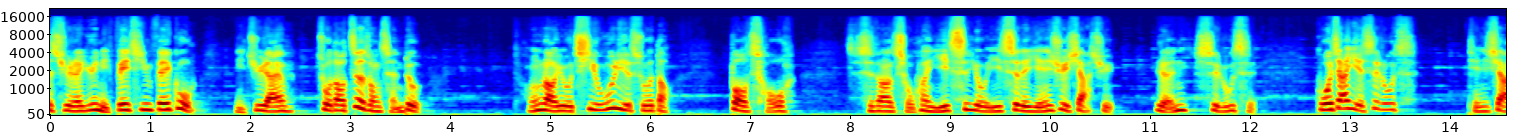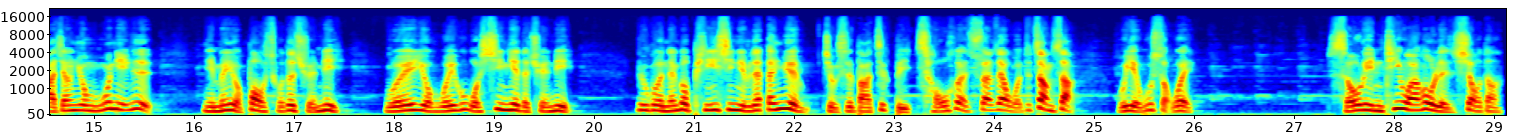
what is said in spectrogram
这群人与你非亲非故，你居然做到这种程度！”童老有气无力的说道：“报仇，只是让仇恨一次又一次的延续下去。人是如此。”国家也是如此，天下将永无宁日。你们有报仇的权利，我也有维护我信念的权利。如果能够平息你们的恩怨，就是把这笔仇恨算在我的账上，我也无所谓。首领听完后冷笑道：“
